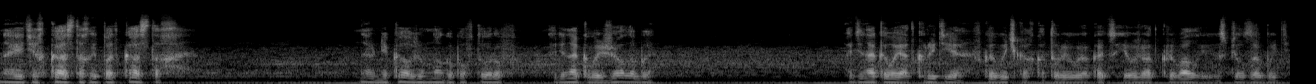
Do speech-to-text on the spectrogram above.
на этих кастах и подкастах наверняка уже много повторов, одинаковые жалобы, одинаковые открытия, в кавычках, которые, оказывается, я уже открывал и успел забыть.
